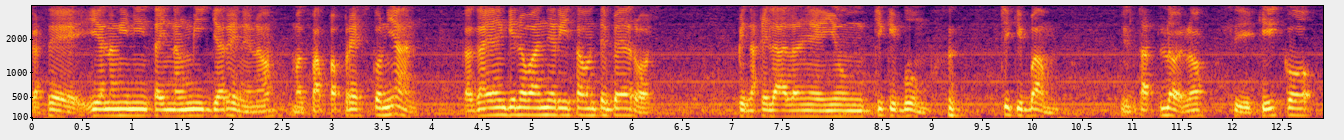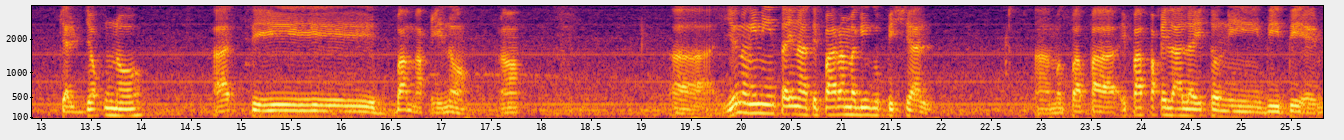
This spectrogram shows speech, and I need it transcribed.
Kasi yan ang hinihintay ng media rin, eh, no? Magpapapress con yan. Kagaya ng ginawa ni Risa Ontiveros, pinakilala niya yung Chiki Boom. Chiki Bam. Yung tatlo, no? Si Kiko, Chel Jokno, at si Bam Aquino, no? Ah, yun ang hinihintay natin para maging official. Ah, magpapa ipapakilala ito ni BBM.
